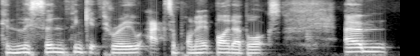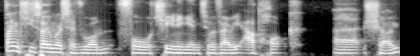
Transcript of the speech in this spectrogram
can listen, think it through, act upon it, buy their books. Um, thank you so much, everyone, for tuning in to a very ad hoc uh, show.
